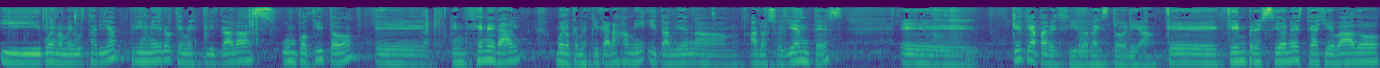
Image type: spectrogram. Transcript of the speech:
Y bueno, me gustaría primero que me explicaras un poquito, eh, en general, bueno, que me explicaras a mí y también a, los oyentes, eh, ¿qué te ha parecido la historia? ¿Qué, ¿Qué impresiones te has llevado?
